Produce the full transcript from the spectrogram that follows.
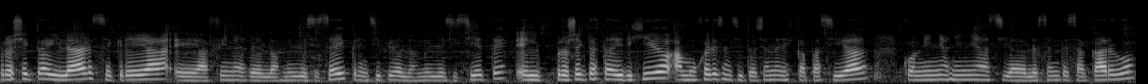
Proyecto Aguilar se crea eh, a fines del 2016, principios del 2017. El proyecto está dirigido a mujeres en situación de discapacidad con niños, niñas y adolescentes a cargo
